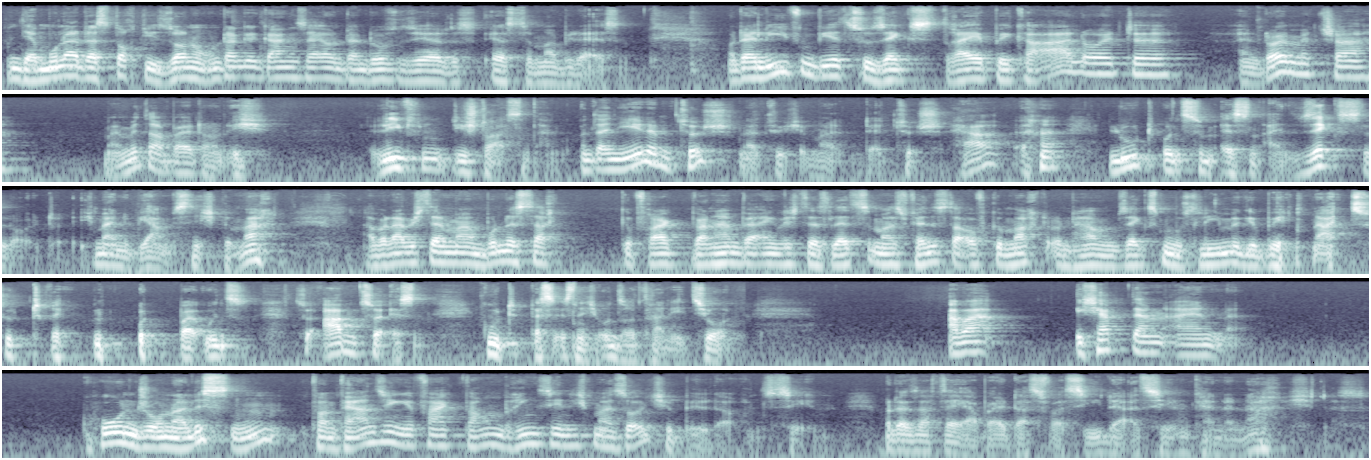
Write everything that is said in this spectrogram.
der Mullah, dass doch die Sonne untergegangen sei und dann durften sie ja das erste Mal wieder essen. Und da liefen wir zu sechs, drei PKA-Leute, ein Dolmetscher, mein Mitarbeiter und ich, liefen die Straßen lang. Und an jedem Tisch, natürlich immer der Tischherr, lud uns zum Essen ein. Sechs Leute. Ich meine, wir haben es nicht gemacht, aber da habe ich dann mal im Bundestag gefragt, wann haben wir eigentlich das letzte Mal das Fenster aufgemacht und haben sechs Muslime gebeten einzutreten und bei uns zu Abend zu essen. Gut, das ist nicht unsere Tradition. Aber ich habe dann einen hohen Journalisten vom Fernsehen gefragt, warum bringen Sie nicht mal solche Bilder und Szenen? Und da sagt er, ja, weil das, was Sie da erzählen, keine Nachricht ist.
